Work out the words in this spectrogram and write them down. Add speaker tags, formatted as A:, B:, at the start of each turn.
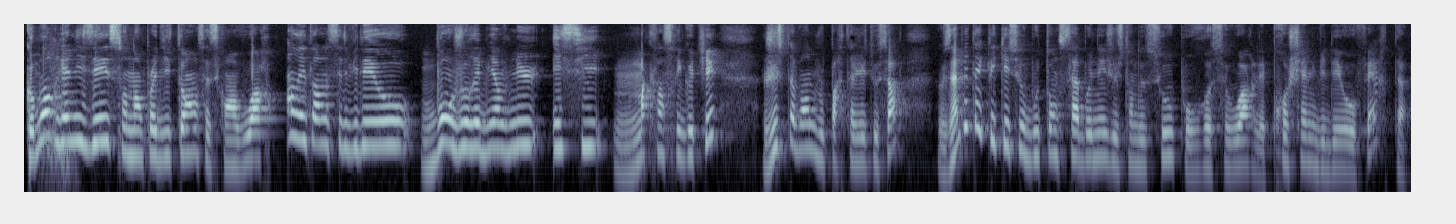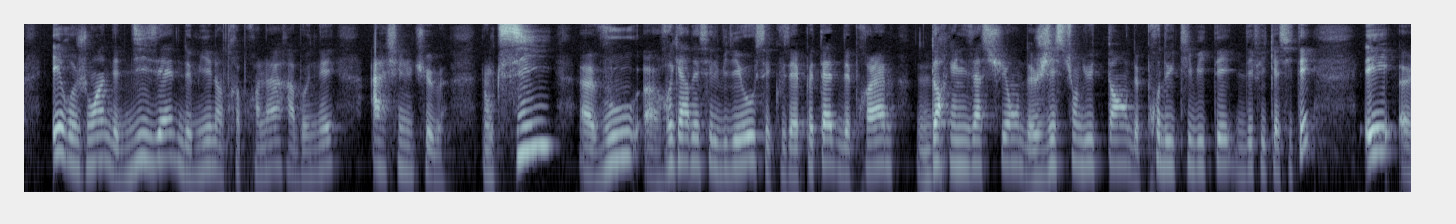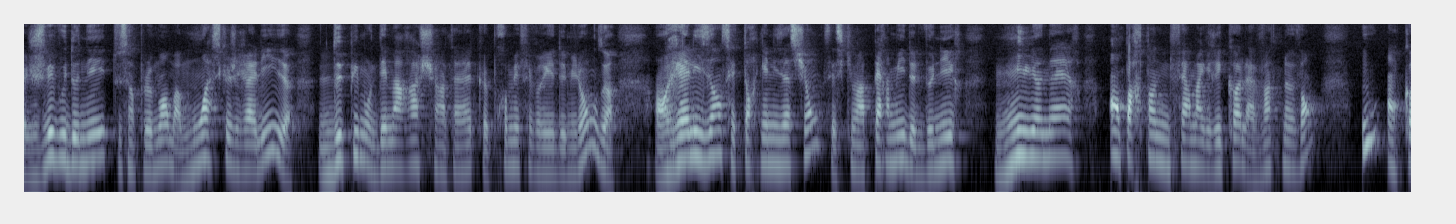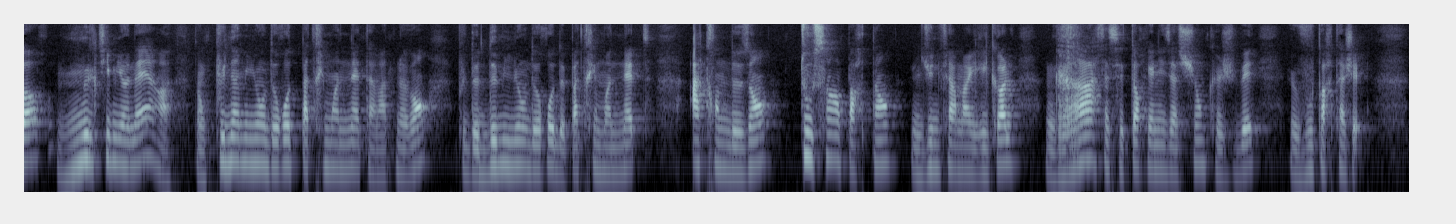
A: Comment organiser son emploi du temps? C'est ce qu'on va voir en étant dans cette vidéo. Bonjour et bienvenue, ici Maxence Rigotier. Juste avant de vous partager tout ça, je vous invite à cliquer sur le bouton s'abonner juste en dessous pour recevoir les prochaines vidéos offertes et rejoindre des dizaines de milliers d'entrepreneurs abonnés à la chaîne YouTube. Donc si euh, vous euh, regardez cette vidéo, c'est que vous avez peut-être des problèmes d'organisation, de gestion du temps, de productivité, d'efficacité. Et euh, je vais vous donner tout simplement bah, moi ce que je réalise depuis mon démarrage sur Internet le 1er février 2011. En réalisant cette organisation, c'est ce qui m'a permis de devenir millionnaire en partant d'une ferme agricole à 29 ans ou encore multimillionnaire, donc plus d'un million d'euros de patrimoine net à 29 ans, plus de 2 millions d'euros de patrimoine net à 32 ans, tout ça en partant d'une ferme agricole grâce à cette organisation que je vais vous partager.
